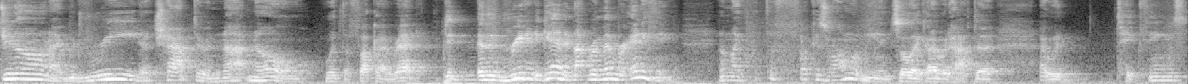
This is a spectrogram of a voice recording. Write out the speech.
do you know? And I would read a chapter and not know what the fuck I read. And then read it again and not remember anything. And I'm like, what the fuck is wrong with me? And so like I would have to, I would take things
